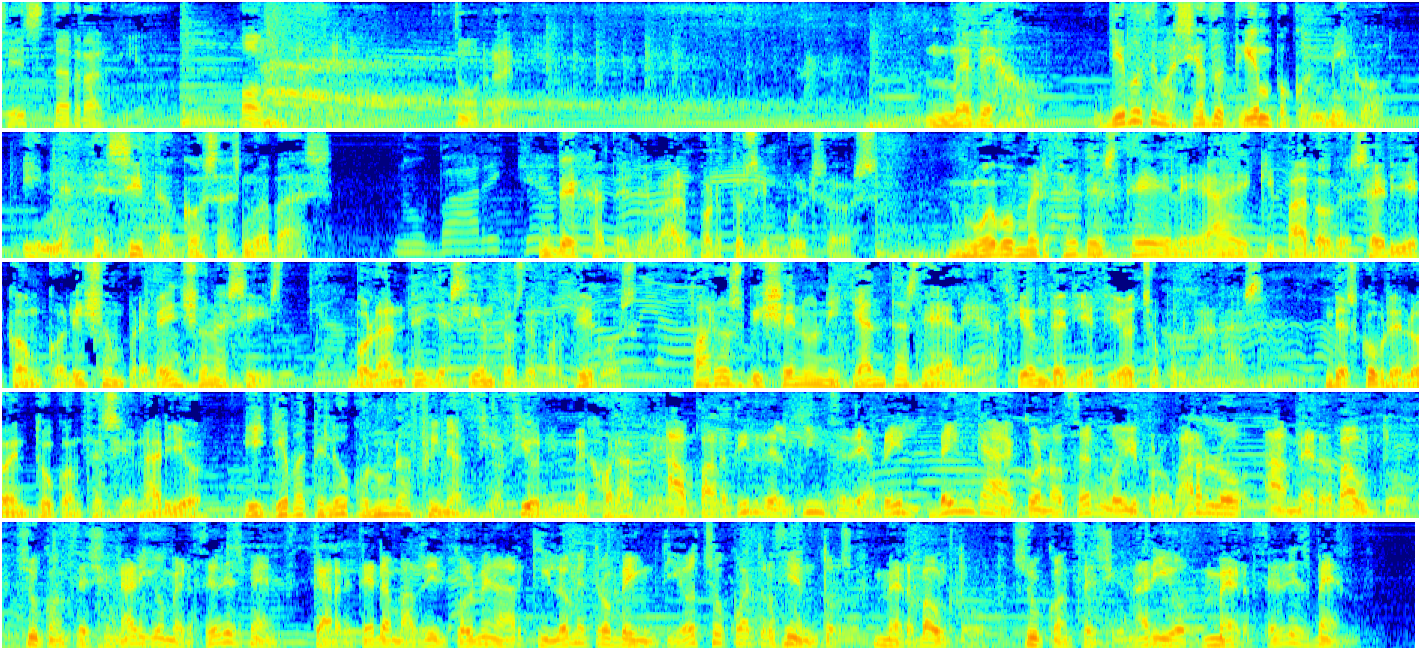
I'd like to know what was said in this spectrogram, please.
Esta radio. Onda Cero, tu radio. Me dejo. Llevo demasiado tiempo conmigo y necesito cosas nuevas. Déjate llevar por tus impulsos. Nuevo Mercedes CLA equipado de serie con Collision Prevention Assist, volante y asientos deportivos, faros Visenon y llantas de aleación de 18 pulgadas. Descúbrelo en tu concesionario y llévatelo con una financiación inmejorable. A partir del 15 de abril, venga a conocerlo y probarlo a Merbauto, su concesionario Mercedes-Benz, carretera Madrid-Colmenar, kilómetro 28400. Merbauto, su concesionario Mercedes-Benz.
